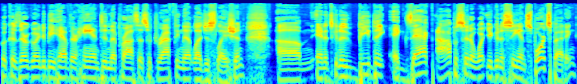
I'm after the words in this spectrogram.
because they're going to be have their hands in the process of drafting that legislation, um, and it's going to be the exact opposite of what you're going to see in sports betting,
